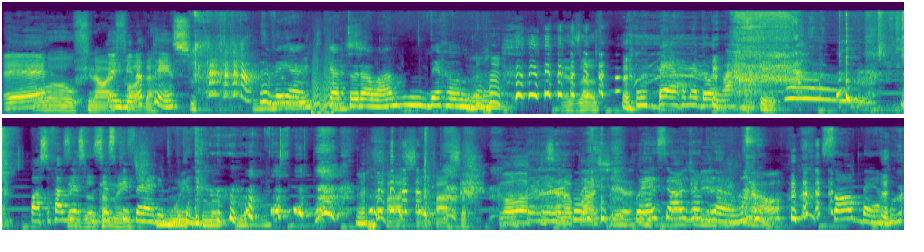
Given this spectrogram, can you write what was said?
É, Oh, o final é termina foda. tenso. Vem a criatura lá berrando. né? Exato. Um berro medonho. Posso fazer se vocês Exatamente. quiserem. Muito louco. Faça, faça. Coloca a cenoplastia. com esse audiodrama. final. Só o berro.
